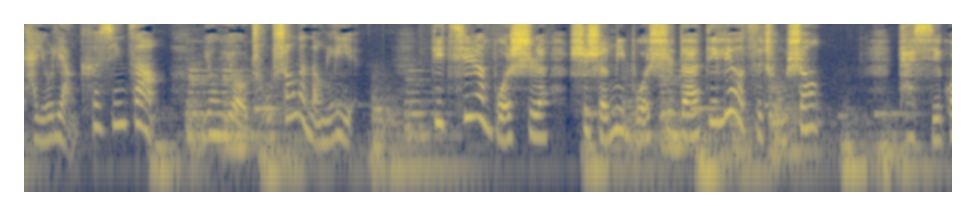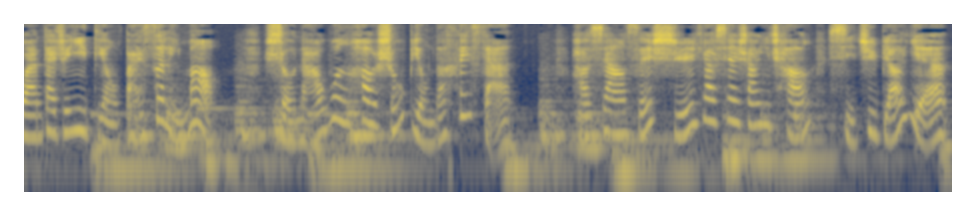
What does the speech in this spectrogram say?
他有两颗心脏，拥有重生的能力。第七任博士是神秘博士的第六次重生，他习惯戴着一顶白色礼帽，手拿问号手柄的黑伞，好像随时要献上一场喜剧表演。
